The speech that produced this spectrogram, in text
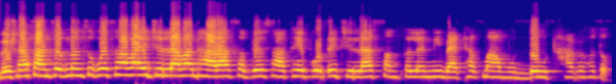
ભરૂચના સાંસદ મનસુખ વસાવાએ જિલ્લામાં ધારાસભ્યો સાથે પોતે જિલ્લા સંકલનની બેઠકમાં મુદ્દો ઉઠાવ્યો હતો.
